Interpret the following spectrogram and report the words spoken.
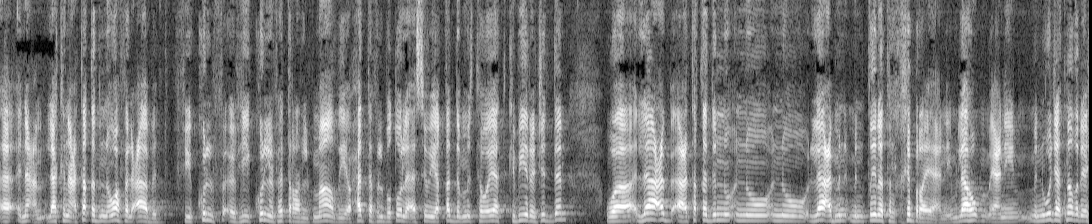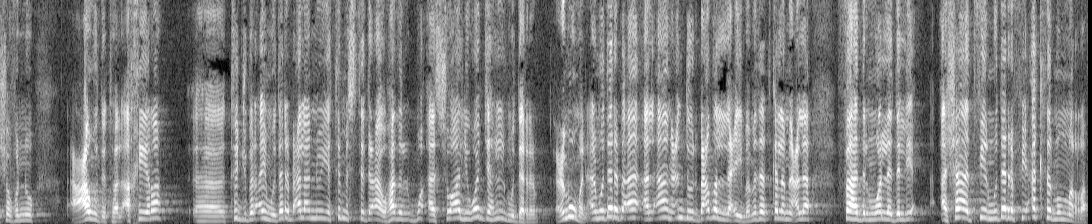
آه، نعم لكن أعتقد إن نواف العابد في كل في كل الفترة الماضية وحتى في البطولة الأسيوية قدم مستويات كبيرة جدا. ولاعب أعتقد إنه إنه إنه لاعب من من طينة الخبرة يعني. له يعني من وجهة نظري أشوف إنه عودته الأخيرة آه، تجبر أي مدرب على إنه يتم استدعائه وهذا السؤال يوجه للمدرب. عموما المدرب الآن عنده بعض اللعيبة. مثلا تكلمنا على فهد المولد اللي أشاد فيه المدرب في أكثر من مرة.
